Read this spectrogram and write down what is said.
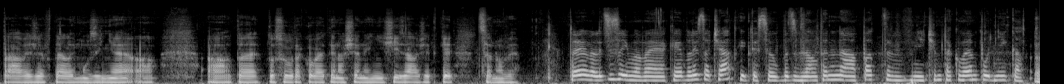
právě že v té limuzíně a, a to, je, to jsou takové ty naše nejnižší zážitky cenově. To je velice zajímavé. Jaké byly začátky, kde se vůbec vzal ten nápad v něčem takovém podnikat? Eh,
